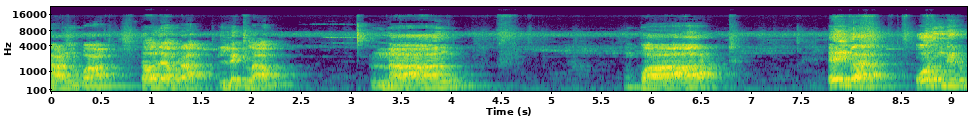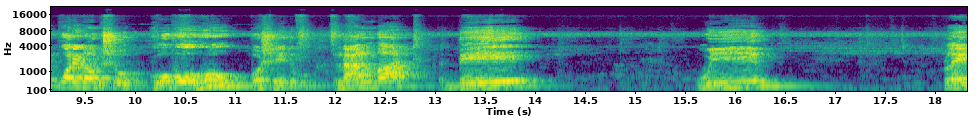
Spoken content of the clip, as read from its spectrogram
নান বার তাহলে আমরা লিখলাম নান বাট এইবার অনলির পরের অংশ হুবহু বসিয়ে দেব। None but they will play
